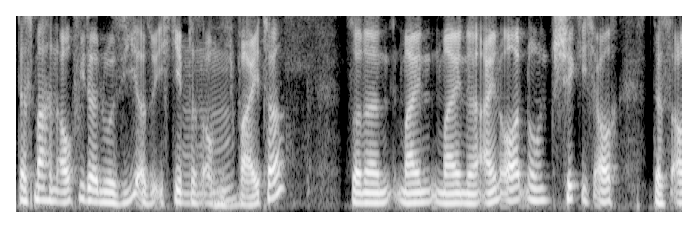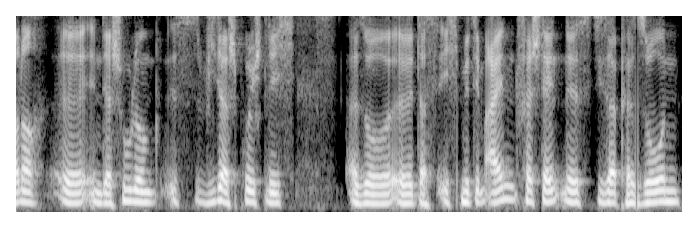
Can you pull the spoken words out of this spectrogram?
Das machen auch wieder nur Sie, also ich gebe mhm. das auch nicht mhm. weiter, sondern mein, meine Einordnung schicke ich auch, das auch noch äh, in der Schulung ist widersprüchlich, also äh, dass ich mit dem Einverständnis dieser Person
